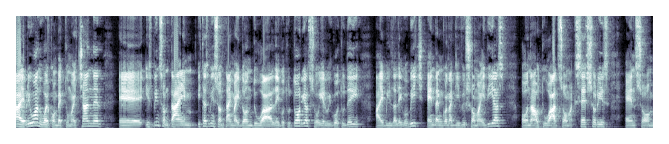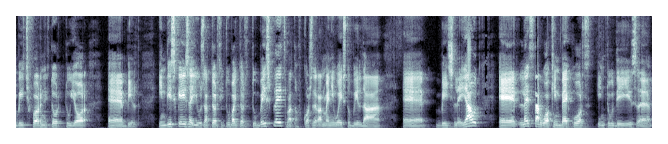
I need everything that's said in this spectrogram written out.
Hi everyone, welcome back to my channel. Uh, it's been some time, it has been some time I don't do a Lego tutorial, so here we go today. I build a Lego beach and I'm gonna give you some ideas on how to add some accessories and some beach furniture to your uh, build. In this case, I use a 32 by 32 base plate, but of course there are many ways to build a, a beach layout. Uh, let's start walking backwards into this uh,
